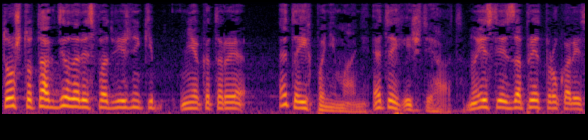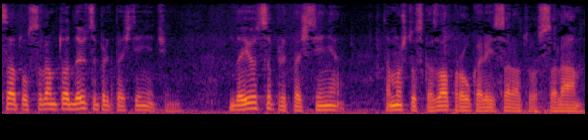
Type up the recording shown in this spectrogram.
То, что так делали сподвижники некоторые, это их понимание, это их ичтигад. Но если есть запрет пророка алейсалату салам, то отдается предпочтение чему? Дается предпочтение тому, что сказал пророк алейсалату салам.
